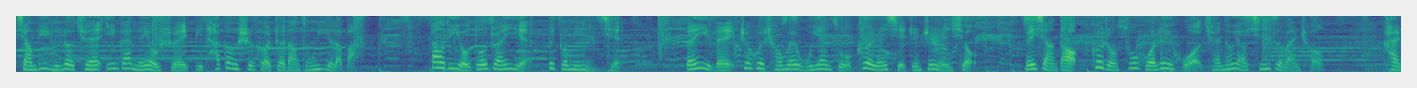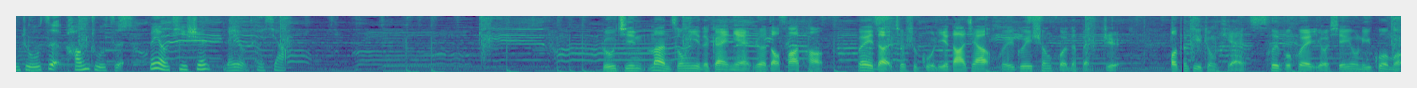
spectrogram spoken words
想必娱乐圈应该没有谁比他更适合这档综艺了吧？到底有多专业，会说明一切。本以为这会成为吴彦祖个人写真真人秀，没想到各种粗活累活全都要亲自完成，砍竹子、扛竹子，没有替身，没有特效。如今慢综艺的概念热到发烫，为的就是鼓励大家回归生活的本质。包地种田会不会有些用力过猛？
